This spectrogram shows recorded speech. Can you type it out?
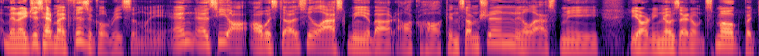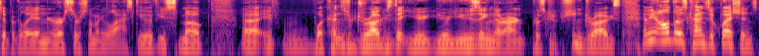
I mean, I just had my physical recently, and as he always does, he'll ask me about alcohol consumption. He'll ask me. He already knows I don't smoke, but typically a nurse or somebody will ask you if you smoke, uh, if what kinds of drugs that you're, you're using that aren't prescription drugs. I mean, all those kinds of questions.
